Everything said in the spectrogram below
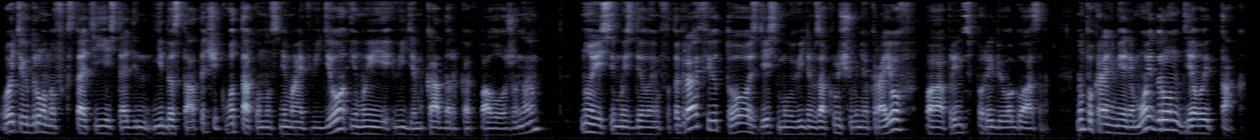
У этих дронов, кстати, есть один недостаточек. Вот так он снимает видео, и мы видим кадр как положено. Но если мы сделаем фотографию, то здесь мы увидим закручивание краев по принципу рыбьего глаза. Ну, по крайней мере, мой дрон делает так.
